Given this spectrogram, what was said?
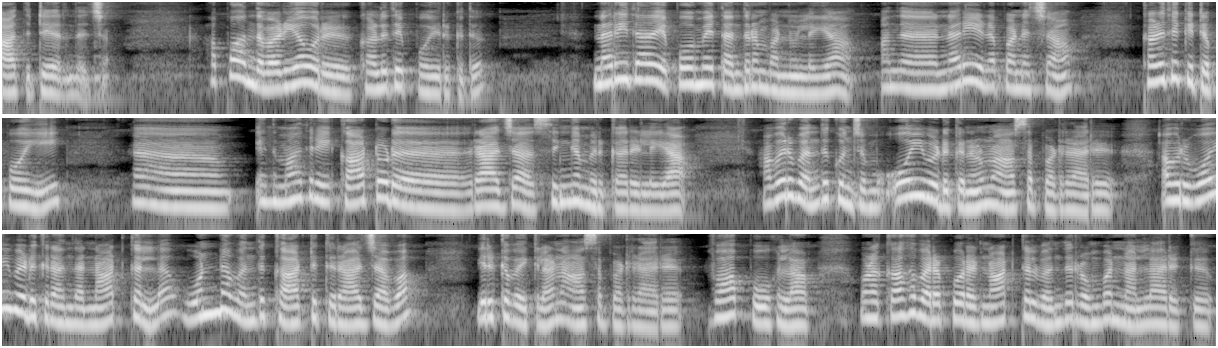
பார்த்துட்டே இருந்துச்சு. அப்போ அந்த வழியாக ஒரு கழுதை போயிருக்குது. நரி தான் எப்போவுமே தந்திரம் பண்ணும் இல்லையா? அந்த நரி என்ன பண்ணுச்சான் கழுதைக்கிட்ட போய் இந்த மாதிரி காட்டோட ராஜா சிங்கம் இருக்கார் இல்லையா? அவர் வந்து கொஞ்சம் ஓய்வு எடுக்கணும்னு ஆசைப்படுறாரு. அவர் ஓய்வு எடுக்கிற அந்த நாட்களில் ஒன்றை வந்து காட்டுக்கு ராஜாவாக இருக்க வைக்கலான்னு ஆசைப்படுறாரு. வா போகலாம். உனக்காக வரப்போகிற நாட்கள் வந்து ரொம்ப நல்லா இருக்குது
